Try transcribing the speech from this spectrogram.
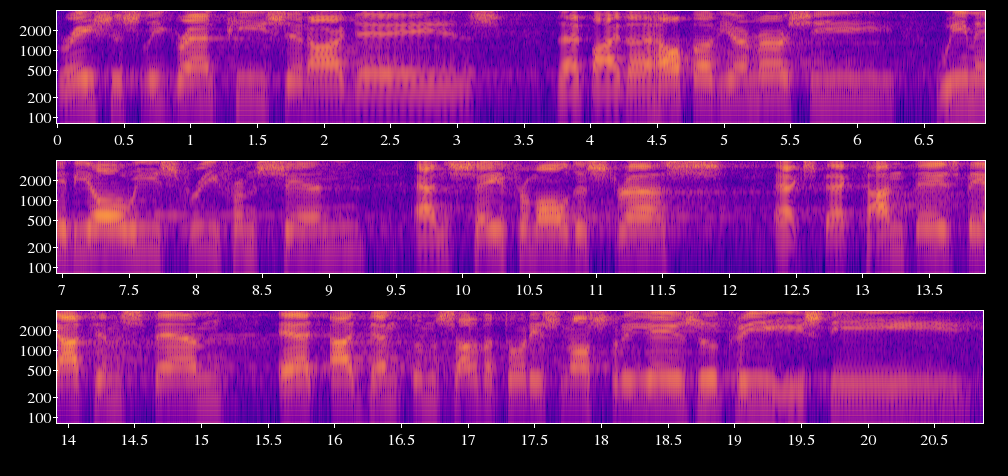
Graciously grant peace in our days, that by the help of your mercy we may be always free from sin and safe from all distress, expectantes beatim spem et adventum Salvatoris nostri Jesu Christi.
